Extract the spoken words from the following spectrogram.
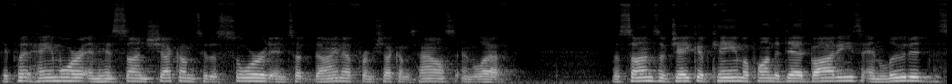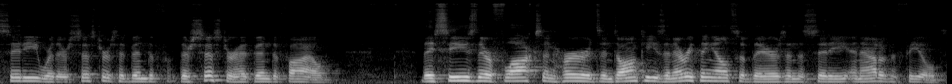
They put Hamor and his son Shechem to the sword and took Dinah from Shechem's house and left. The sons of Jacob came upon the dead bodies and looted the city where their sisters had been def- their sister had been defiled. They seized their flocks and herds and donkeys and everything else of theirs in the city and out of the fields.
